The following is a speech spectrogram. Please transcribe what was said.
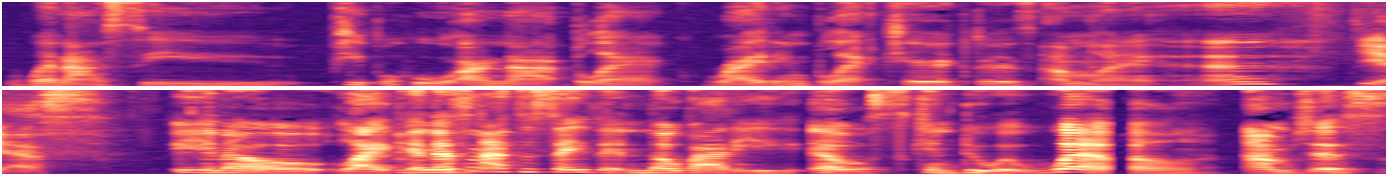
when I see people who are not black writing black characters, I'm like, eh. yes, you know, like, mm. and mm-hmm. not to say that nobody else can do it well. I'm just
